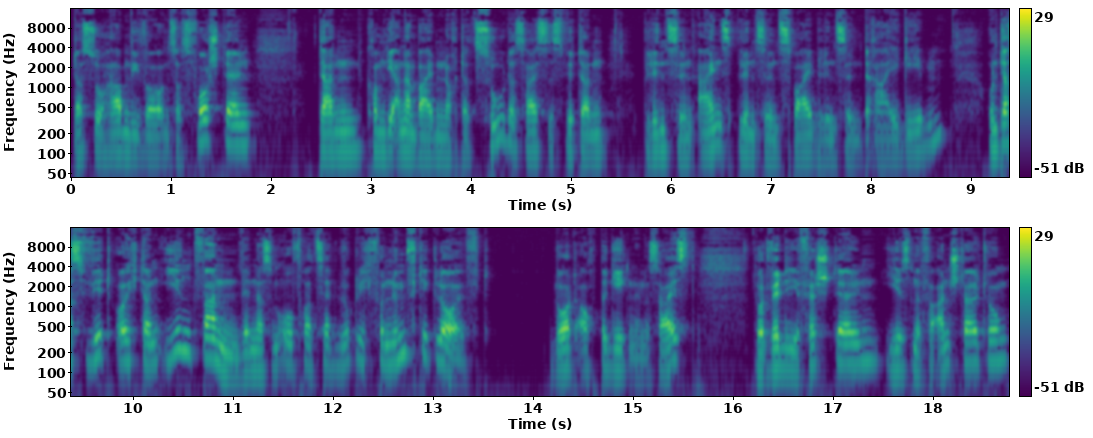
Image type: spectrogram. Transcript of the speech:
das so haben, wie wir uns das vorstellen, dann kommen die anderen beiden noch dazu. Das heißt, es wird dann Blinzeln 1, Blinzeln 2, Blinzeln 3 geben. Und das wird euch dann irgendwann, wenn das im OVZ wirklich vernünftig läuft, dort auch begegnen. Das heißt, dort werdet ihr feststellen, hier ist eine Veranstaltung,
